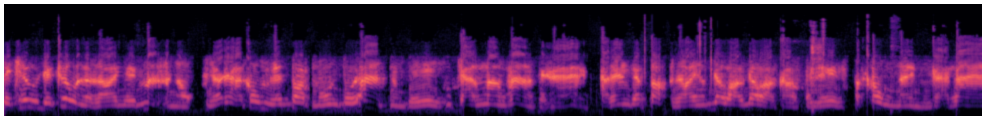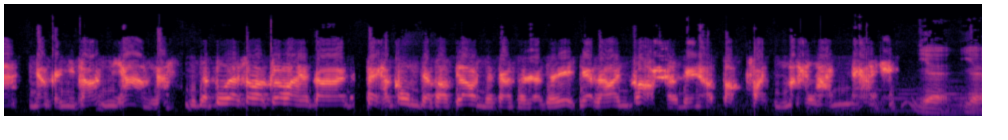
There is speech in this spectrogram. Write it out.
Để chịu để chịu là rồi, để mà nộp nhớ ra công lực bọt muốn tôi ăn nung đi. Chẳng mang hàng cái hả à đang cái bọt rồi, đâu vào đâu vào cầu cái không này, mình cả ra. ยังกันมีต้องมีห้ามนะมันจะตัวซอกล้อยก็ไปหัก้มจะก็กล้อนจะการสะดุดเนี่ยร้อนก็เดี๋ยวาปอกฝันมาหลานนะเย่เย่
